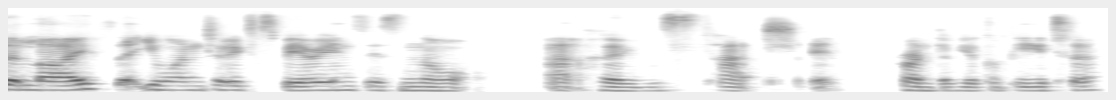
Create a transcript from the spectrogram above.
the life that you want to experience is not at home sat in front of your computer.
